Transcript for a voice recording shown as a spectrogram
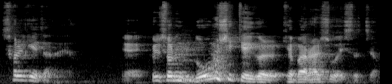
설계잖아요. 예, 그래서 저는 너무 쉽게 이걸 개발할 수가 있었죠.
